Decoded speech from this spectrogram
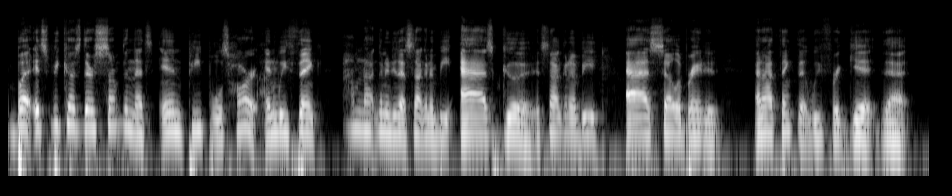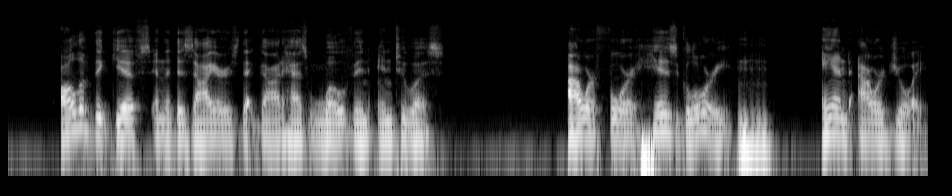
But it's because there's something that's in people's heart, and we think I'm not gonna do that. It's not gonna be as good. It's not gonna be as celebrated. And I think that we forget that all of the gifts and the desires that God has woven into us are for his glory Mm-hmm. and our joy.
